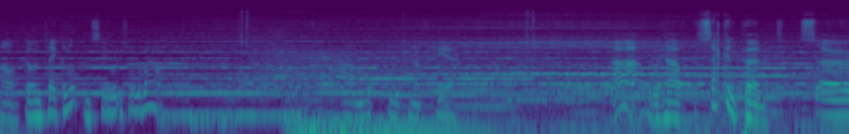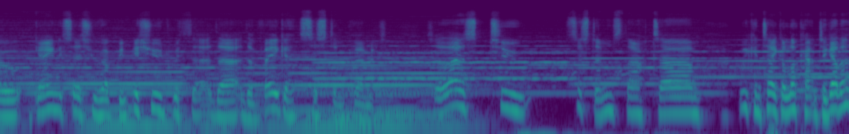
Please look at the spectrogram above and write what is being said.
I'll go and take a look and see what it's all about. And what do we have here? Ah, we have a second permit. So again, it says you have been issued with the, the, the Vega system permit. So there's two systems that um, we can take a look at together.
